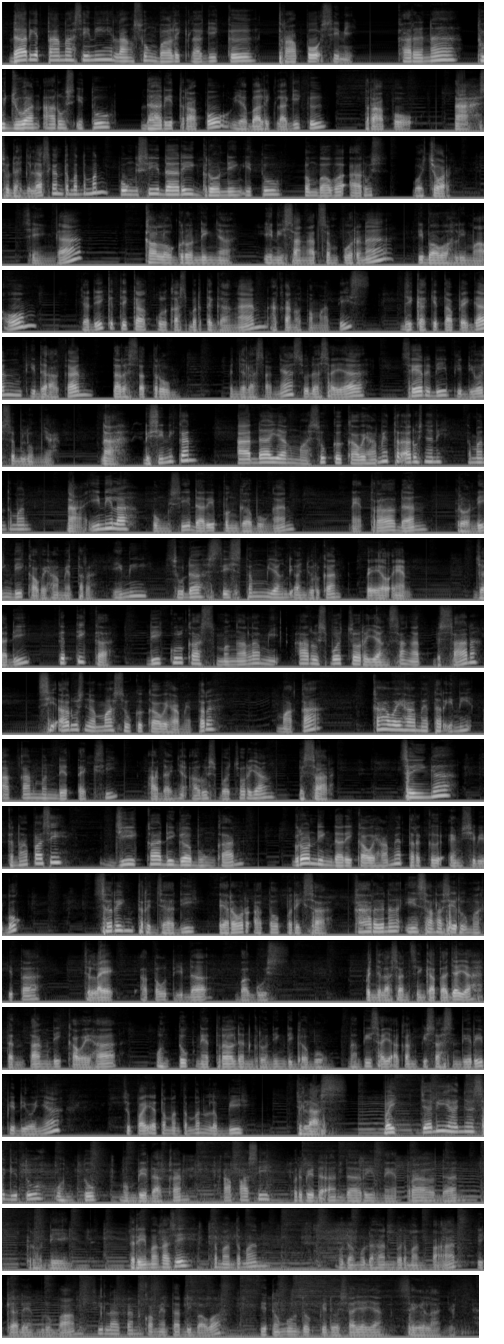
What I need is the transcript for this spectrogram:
Dari tanah sini langsung balik lagi ke trapo sini. Karena tujuan arus itu dari trapo ya balik lagi ke trapo. Nah, sudah jelas kan teman-teman fungsi dari grounding itu pembawa arus bocor. Sehingga kalau groundingnya ini sangat sempurna di bawah 5 ohm, jadi ketika kulkas bertegangan akan otomatis jika kita pegang tidak akan tersetrum. Penjelasannya sudah saya share di video sebelumnya. Nah, di sini kan ada yang masuk ke kWh meter arusnya nih, teman-teman. Nah, inilah fungsi dari penggabungan netral dan grounding di kWh meter. Ini sudah sistem yang dianjurkan PLN. Jadi, ketika di kulkas mengalami arus bocor yang sangat besar, si arusnya masuk ke kWh meter, maka kWh meter ini akan mendeteksi adanya arus bocor yang besar. Sehingga, kenapa sih jika digabungkan grounding dari kWh meter ke MCB box sering terjadi error atau periksa karena instalasi rumah kita jelek atau tidak bagus. Penjelasan singkat aja ya tentang di KWH untuk netral dan grounding digabung. Nanti saya akan pisah sendiri videonya supaya teman-teman lebih jelas. Baik, jadi hanya segitu untuk membedakan apa sih perbedaan dari netral dan grounding. Terima kasih teman-teman. Mudah-mudahan bermanfaat. Jika ada yang belum paham, silahkan komentar di bawah. Ditunggu untuk video saya yang selanjutnya.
